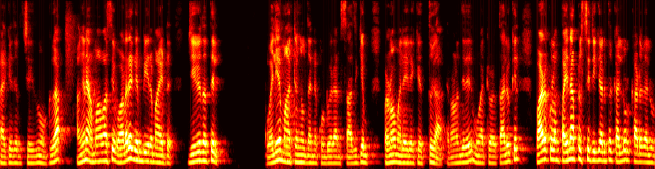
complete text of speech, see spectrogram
പാക്കേജ് എടുത്ത് ചെയ്ത് നോക്കുക. അങ്ങനെ അമാവാസി വളരെ ഗംഭീരമായിട്ട് ജീവിതത്തിൽ വലിയ മാറ്റങ്ങൾ തന്നെ കൊണ്ടുവരാൻ സാധിക്കും. പ്രണവമലയിലേക്ക് എത്തുക. എറണാകുളം ജില്ലയിൽ മൂവാറ്റുപുഴ താലൂക്കിൽ വാഴക്കുളം പൈനാപ്പിൾ സിറ്റിക്ക് അടുത്ത് കല്ലൂർക്കാട് കല്ലൂർ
